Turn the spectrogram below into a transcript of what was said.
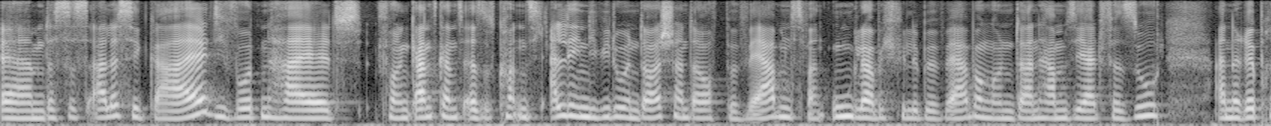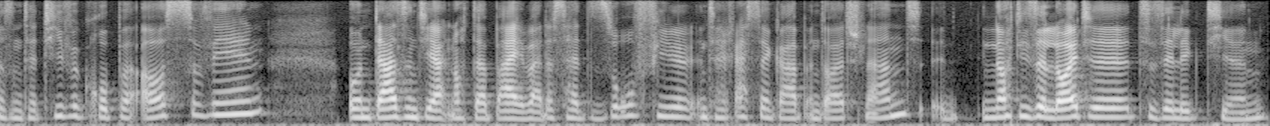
Ähm, das ist alles egal. Die wurden halt von ganz, ganz, also es konnten sich alle Individuen in Deutschland darauf bewerben. Es waren unglaublich viele Bewerbungen und dann haben sie halt versucht, eine repräsentative Gruppe auszuwählen. Und da sind die halt noch dabei, weil es halt so viel Interesse gab in Deutschland, noch diese Leute zu selektieren.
